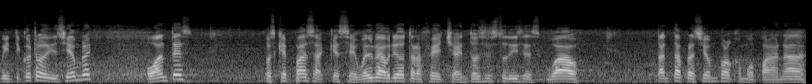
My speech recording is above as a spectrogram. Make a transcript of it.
24 de diciembre o antes, pues ¿qué pasa? Que se vuelve a abrir otra fecha. Entonces tú dices, wow, tanta presión por, como para nada.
